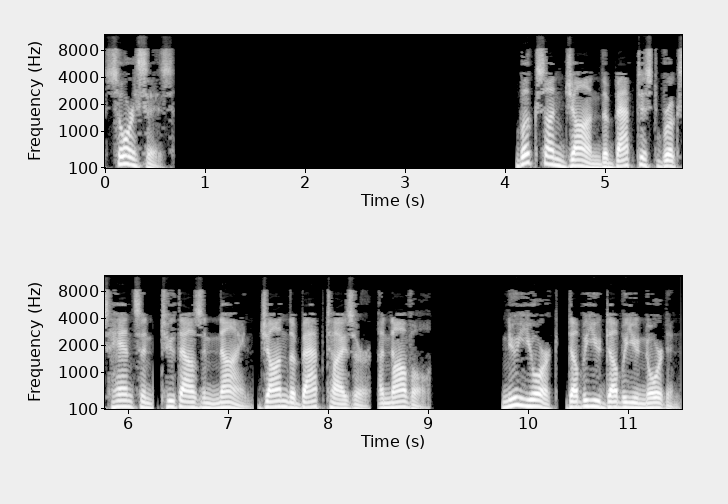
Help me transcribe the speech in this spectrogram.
Sources Books on John the Baptist Brooks Hansen 2009 John the Baptizer, a novel. New York, W. W. Norton.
